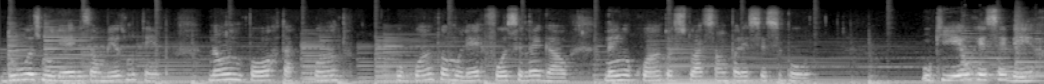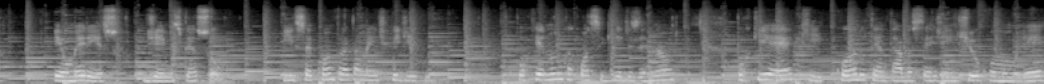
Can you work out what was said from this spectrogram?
duas mulheres ao mesmo tempo. Não importa quanto, o quanto a mulher fosse legal, nem o quanto a situação parecesse boa. O que eu receber, eu mereço, James pensou. Isso é completamente ridículo. Porque nunca conseguia dizer não? Porque é que, quando tentava ser gentil com uma mulher,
